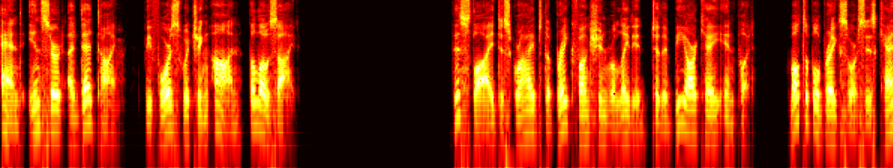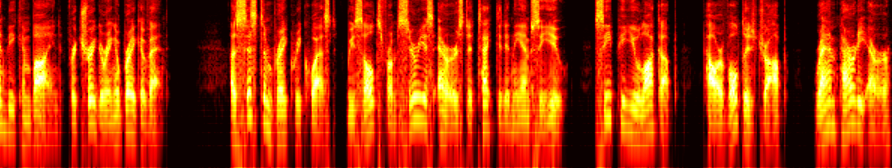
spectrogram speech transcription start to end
and insert a dead time before switching on the low side. This slide describes the break function related to the BRK input. Multiple break sources can be combined for triggering a break event. A system break request results from serious errors detected in the MCU, CPU lockup, power voltage drop, RAM parity error,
